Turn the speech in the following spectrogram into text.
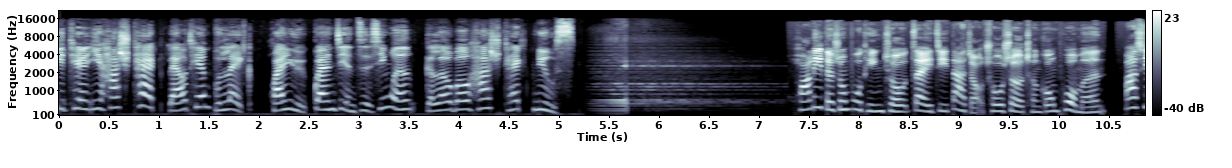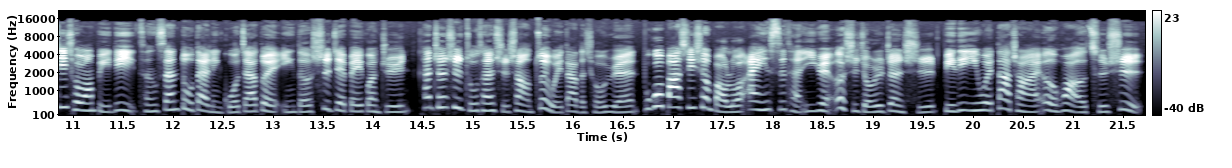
一天一 hashtag 聊天不累，环宇关键字新闻 global hashtag news。华丽的胸部停球，在一记大脚抽射成功破门。巴西球王比利曾三度带领国家队赢得世界杯冠军，堪称是足坛史上最伟大的球员。不过，巴西圣保罗爱因斯坦医院二十九日证实，比利因为大肠癌恶化而辞世，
